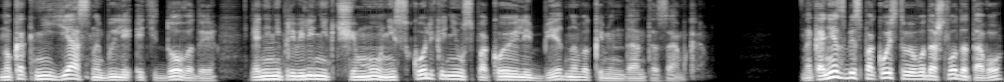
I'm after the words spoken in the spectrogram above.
Но как неясны были эти доводы, они не привели ни к чему, нисколько не успокоили бедного коменданта замка. Наконец беспокойство его дошло до того,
